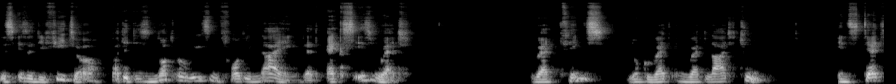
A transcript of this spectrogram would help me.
this is a defeater, but it is not a reason for denying that X is red. Red things look red in red light too. Instead,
